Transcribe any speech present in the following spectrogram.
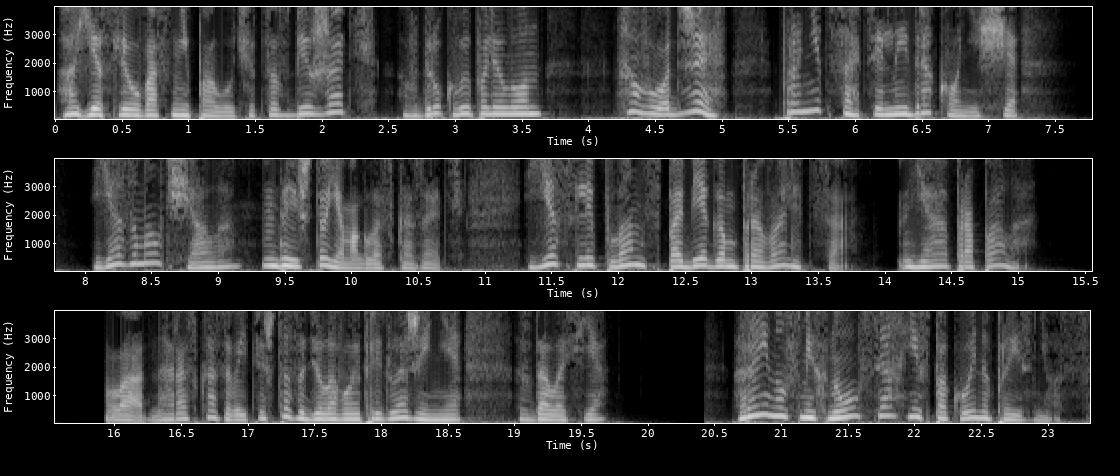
«А если у вас не получится сбежать?» — вдруг выпалил он. «Вот же, проницательный драконище!» Я замолчала. Да и что я могла сказать? Если план с побегом провалится, я пропала. «Ладно, рассказывайте, что за деловое предложение?» — сдалась я. Рейн усмехнулся и спокойно произнес.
